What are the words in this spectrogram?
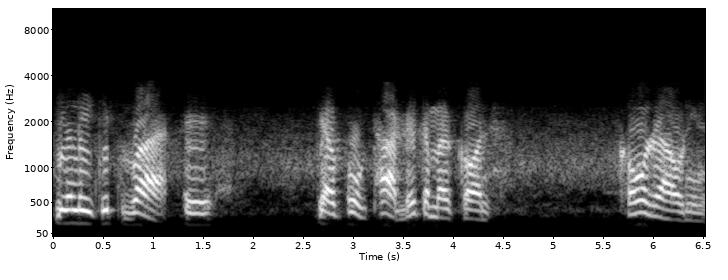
จึงเลยคิดว่า เอเจ้าพวกทาสหรือกรรมกรของเรานี่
